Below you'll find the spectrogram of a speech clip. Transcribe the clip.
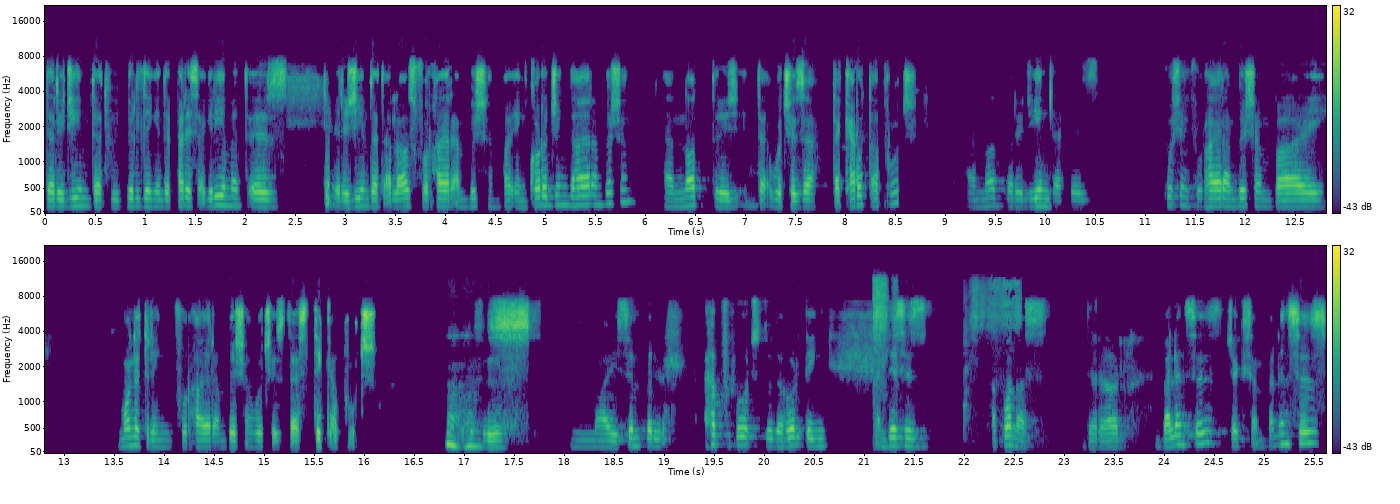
the regime that we're building in the Paris Agreement is a regime that allows for higher ambition by encouraging the higher ambition, and not which is a the carrot approach, and not the regime that is pushing for higher ambition by monitoring for higher ambition, which is the stick approach. Mm-hmm. This is my simple approach to the whole thing, and this is upon us. There are balances, checks and balances,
